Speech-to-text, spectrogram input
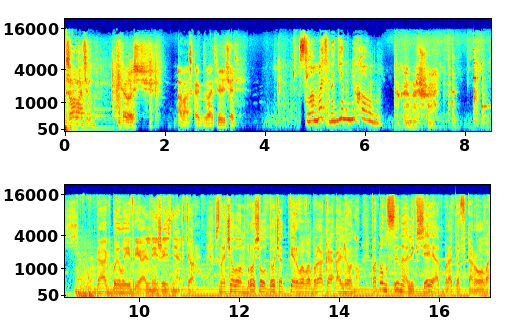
Соломатин Михаил а вас как звать и величать? Сломать Нина Михайловна. Такая большая. Так было и в реальной жизни актера. Сначала он бросил дочь от первого брака Алену, потом сына Алексея от брака второго.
